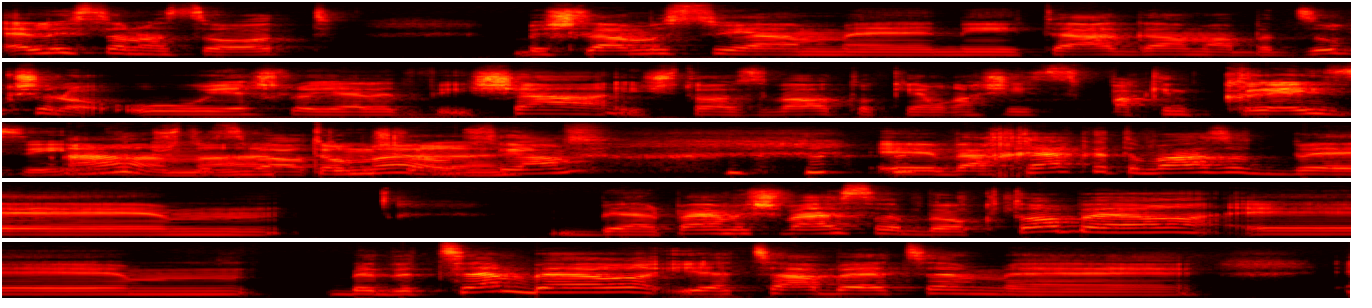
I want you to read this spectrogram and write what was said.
אליסון הזאת, בשלב מסוים אה, נהייתה גם הבת זוג שלו, הוא, יש לו ילד ואישה, אשתו עזבה אותו כי היא אמרה שהיא fucking crazy. אה, מה את אומרת? אה, ואחרי הכתבה הזאת ב... ב-2017, באוקטובר, אמ, בדצמבר יצא בעצם אה,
